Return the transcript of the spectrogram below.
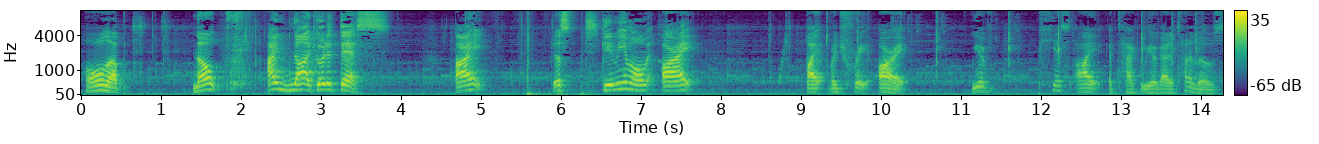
Hold up. Nope. I'm not good at this. I just, just give me a moment. Alright. By by tree. Alright. We have PSI attack. We have got a ton of those.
